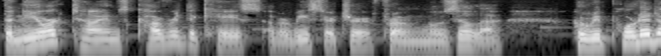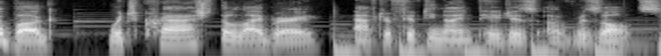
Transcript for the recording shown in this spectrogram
the New York Times covered the case of a researcher from Mozilla who reported a bug which crashed the library after 59 pages of results.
